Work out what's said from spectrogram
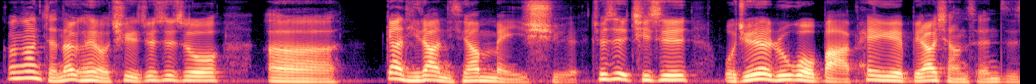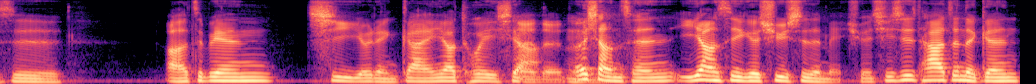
刚刚讲到一个很有趣，就是说，呃，刚才提到你提到美学，就是其实我觉得如果把配乐不要想成只是啊、这边气有点干要推一下，对对对。而想成一样是一个叙事的美学，其实它真的跟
